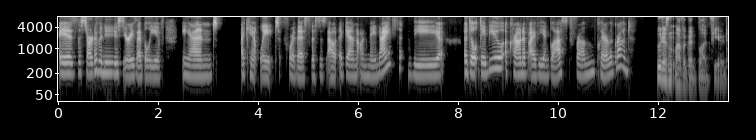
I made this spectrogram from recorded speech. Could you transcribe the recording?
is the start of a new series, I believe. And I can't wait for this. This is out again on May 9th. The adult debut, A Crown of Ivy and Glass from Claire Legrand. Who doesn't love a good blood feud?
